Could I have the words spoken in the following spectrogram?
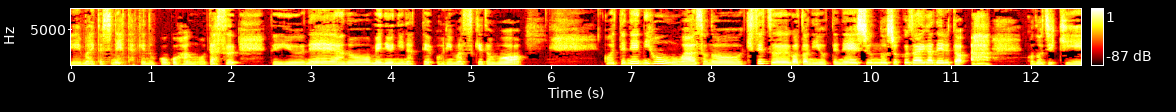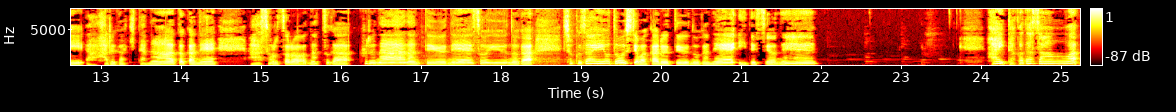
えー、毎年ね、タケノコご飯を出すっていうね、あの、メニューになっておりますけども、こうやってね、日本はその季節ごとによってね、旬の食材が出ると、ああ、この時期、春が来たなとかね、あ、そろそろ夏が来るななんていうね、そういうのが食材を通してわかるっていうのがね、いいですよね。はい、高田さんは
